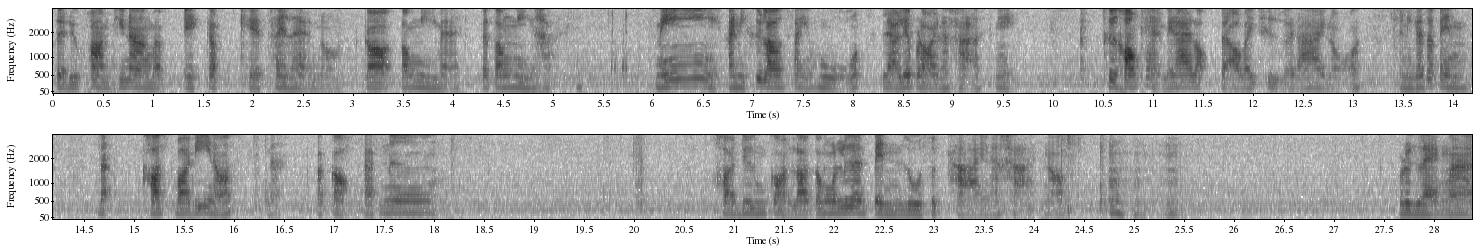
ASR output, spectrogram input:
แต่ด้วยความที่นางแบบ X กับเคสไทยแลนด์เนาะก็ต้องมีไหมก็ต้องมีค่ะ นี่อันนี้คือเราใส่หูแล้วเรียบร้อยนะคะ นี่ คือคล้องแขนไม่ได้หรอกแต่เอาไว้ถือได้เนาะอันนี้ก็จะเป็นแบบ cross body เนาะนะประกอบแป๊บนึง อดึงก่อนเราต้องเลื่อนเป็นรูสุดท้ายนะคะเนาะรุนแรงมาก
